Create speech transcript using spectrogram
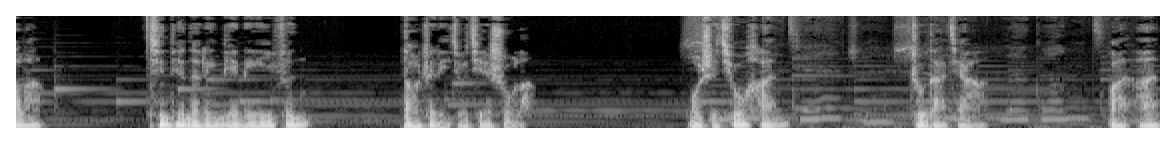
好了，今天的零点零一分到这里就结束了。我是秋寒，祝大家晚安。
